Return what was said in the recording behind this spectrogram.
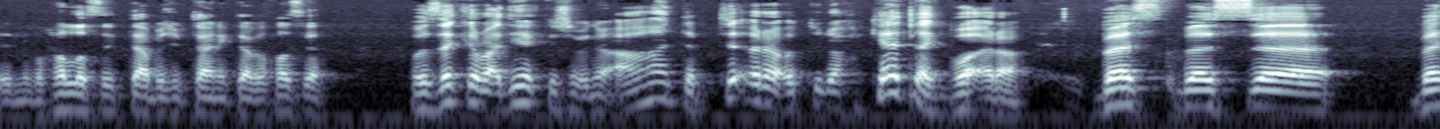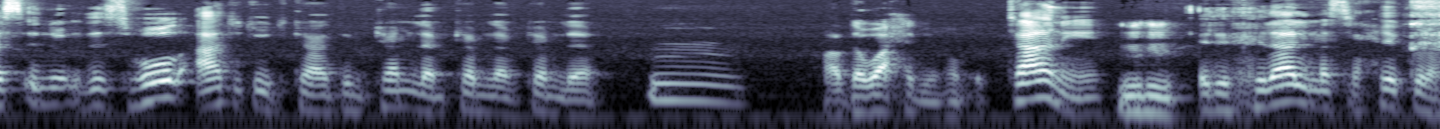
انه بخلص الكتاب بجيب ثاني كتاب بخلص كتاب. بتذكر بعدين اكتشف إنه آه أنت بتقرأ قلت له حكيت لك بقرأ بس بس آه بس إنه this whole attitude كانت مكملة مكملة مكملة. هذا واحد منهم الثاني. اللي خلال المسرحية كلها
